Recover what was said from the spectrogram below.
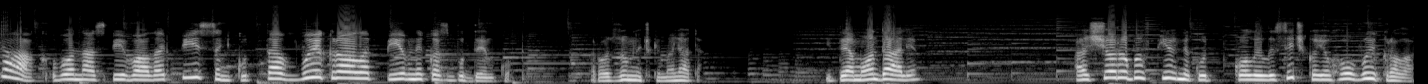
Так, вона співала пісеньку та викрала півника з будинку. Розумнички малята. Йдемо далі. А що робив півнику, коли лисичка його викрала?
